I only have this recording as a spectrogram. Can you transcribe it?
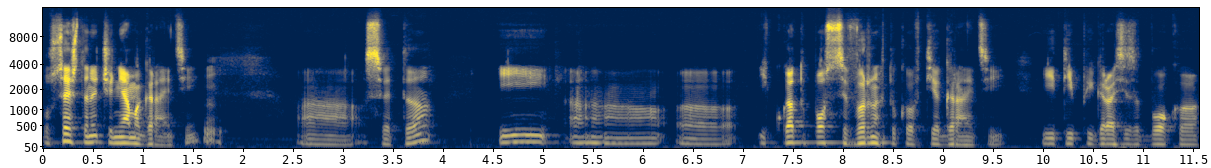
усещане, че няма граници а, света и, а, а, и когато после се върнах тук в тия граници и тип играй си зад блока,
